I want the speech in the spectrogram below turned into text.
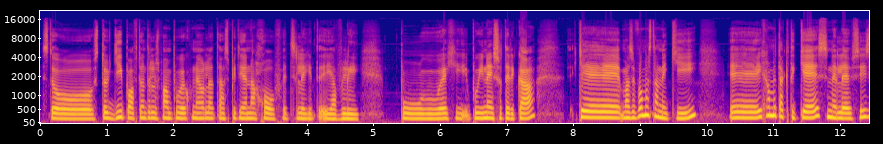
στο, στον κήπο αυτόν τέλος πάντων που έχουν όλα τα σπίτια ένα χόφ, έτσι λέγεται η αυλή που, έχει, που είναι εσωτερικά και μαζευόμασταν εκεί Ε, είχαμε τακτικές συνελεύσεις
